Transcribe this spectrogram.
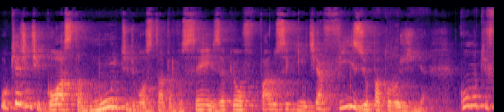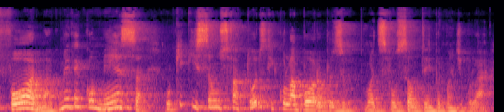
O que a gente gosta muito de mostrar para vocês é que eu falo o seguinte: é a fisiopatologia. Como que forma, como é que começa, o que, que são os fatores que colaboram para uma disfunção temporomandibular.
